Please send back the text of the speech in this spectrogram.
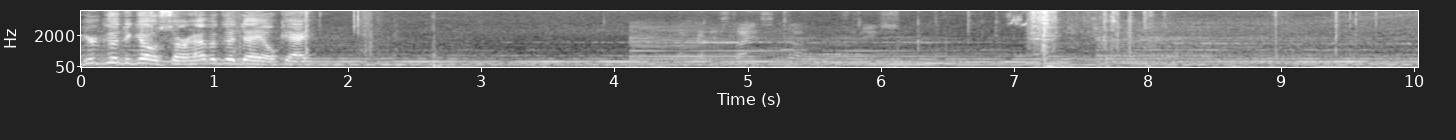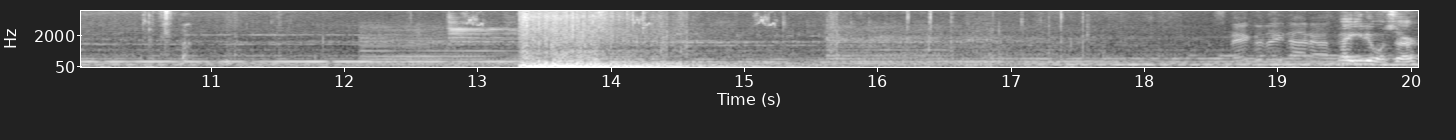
You're good to go, sir. Have a good day, okay? sir.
